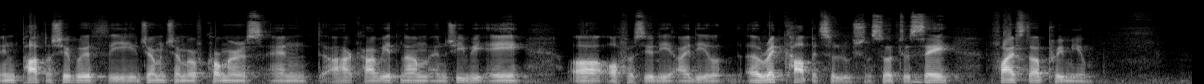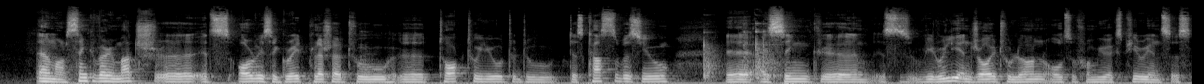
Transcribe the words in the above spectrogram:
in partnership with the German Chamber of Commerce and AHK Vietnam and GBA uh, offers you the ideal red carpet solution, so to say, five star premium. Elmar, thank you very much. Uh, it's always a great pleasure to uh, talk to you, to do discuss with you. Uh, I think uh, we really enjoy to learn also from your experiences.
